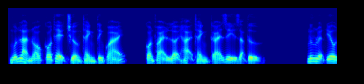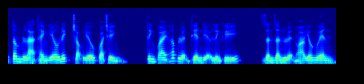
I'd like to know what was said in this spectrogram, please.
Muốn là nó có thể trưởng thành tinh quái, còn phải lợi hại thành cái gì dạng tử. Ngưng luyện yêu tâm là thành yêu đích trọng yếu quá trình, tinh quái hấp luyện thiên địa linh khí, dần dần luyện hóa yêu nguyên,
